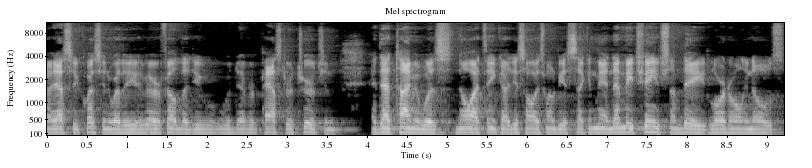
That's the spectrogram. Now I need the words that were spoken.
I asked you a question whether you've ever felt that you would ever pastor a church, and at that time it was no. I think I just always want to be a second man. That may change someday. Lord only knows.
